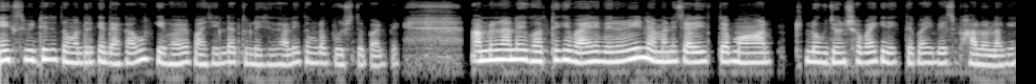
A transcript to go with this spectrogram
নেক্সট ভিডিওতে তোমাদেরকে দেখাবো কীভাবে পাঁচিলটা তুলেছে, তাহলেই তোমরা বুঝতে পারবে। আমরা না ঘর থেকে বাইরে বেরোলেই না মানে চারিদিকটা মাঠ, লোকজন সবাইকে দেখতে পাই, বেশ ভালো লাগে।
